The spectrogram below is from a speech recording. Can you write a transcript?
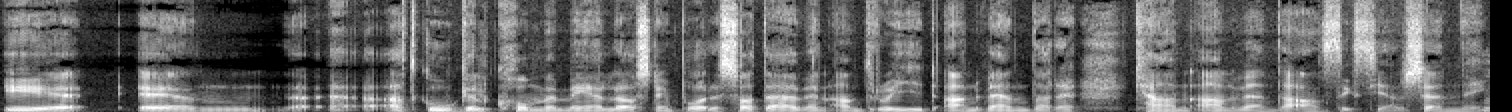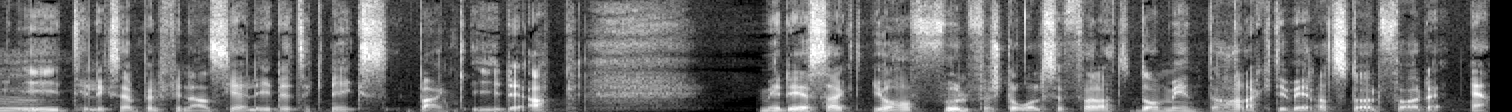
är en, att Google kommer med en lösning på det så att även Android-användare kan använda ansiktsigenkänning Mm. i till exempel finansiell ID-tekniks bank-ID-app. Med det sagt, jag har full förståelse för att de inte har aktiverat stöd för det än.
